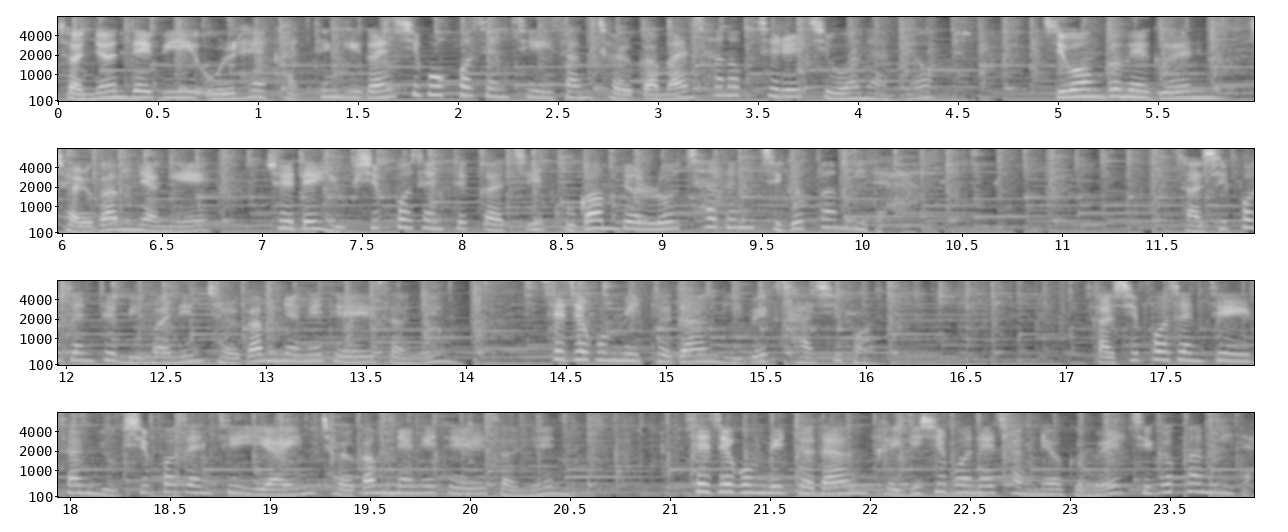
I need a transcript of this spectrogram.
전년 대비 올해 같은 기간 15% 이상 절감한 산업체를 지원하며 지원 금액은 절감량의 최대 60%까지 구간별로 차등 지급합니다. 40% 미만인 절감량에 대해서는 세제곱미터당 240원, 40% 이상 60% 이하인 절감량에 대해서는 세제곱미터당 120원의 장려금을 지급합니다.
